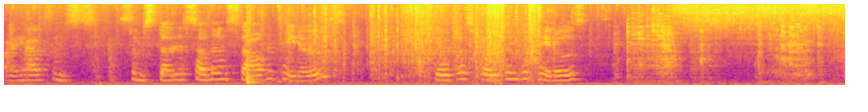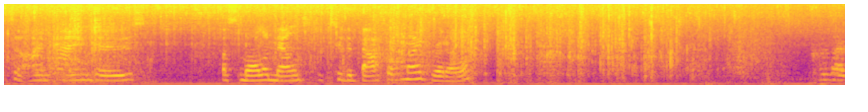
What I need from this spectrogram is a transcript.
I have some some southern style potatoes. They're just frozen potatoes. So I'm adding those a small amount to the back of my griddle. Because I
